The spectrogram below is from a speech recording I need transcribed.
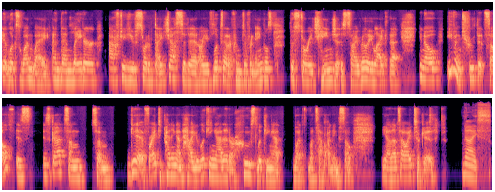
it looks one way. And then later, after you've sort of digested it or you've looked at it from different angles, the story changes. So I really like that, you know, even truth itself is is got some some give, right? Depending on how you're looking at it or who's looking at what what's happening. So yeah, that's how I took it. Nice.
